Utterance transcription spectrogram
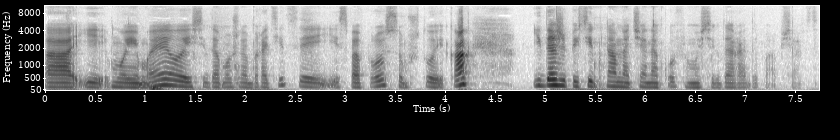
А, и мой имейл, и всегда можно обратиться и с вопросом, что и как. И даже прийти к нам на чай, на кофе, мы всегда рады пообщаться.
